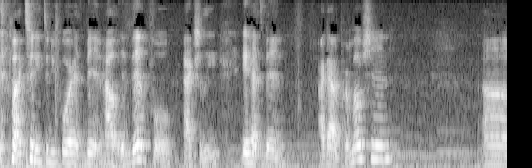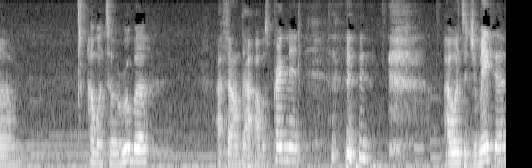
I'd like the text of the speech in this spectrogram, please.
my 2024 has been, how eventful actually it has been. I got a promotion. Um, I went to Aruba I found out I was pregnant. I went to Jamaica.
